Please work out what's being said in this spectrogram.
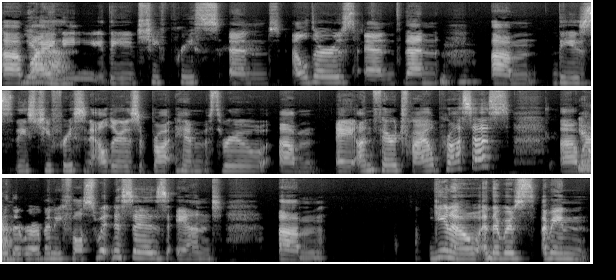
uh, Yeah. by the the chief priests and elders, and then Mhm. um, these these chief priests and elders brought him through um, a unfair trial process uh, where Yeah. there were many false witnesses and um, you know and there was i mean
